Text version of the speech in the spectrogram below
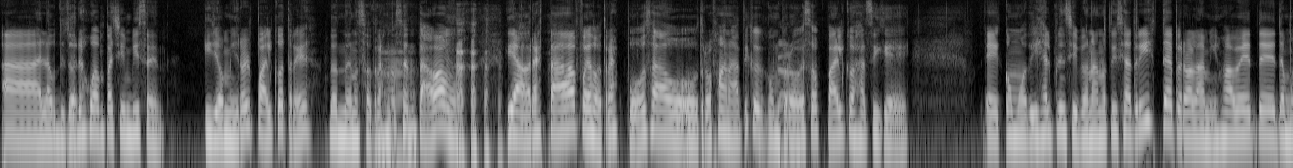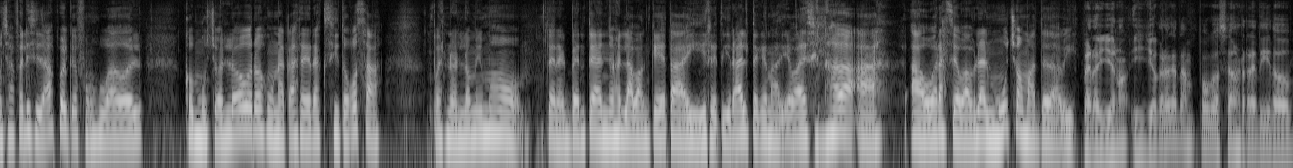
al auditorio Juan Pachín Vicente y yo miro el palco 3, donde nosotras nos sentábamos. Y ahora está pues otra esposa o otro fanático que compró Claro. esos palcos. Así que, eh, como dije al principio, una noticia triste, pero a la misma vez de, de mucha felicidad porque fue un jugador con muchos logros, una carrera exitosa. Pues no es lo mismo tener 20 años en la banqueta y retirarte que nadie va a decir nada. A, ahora se va a hablar mucho más de David. Pero yo no, y yo creo que tampoco sea un retiro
